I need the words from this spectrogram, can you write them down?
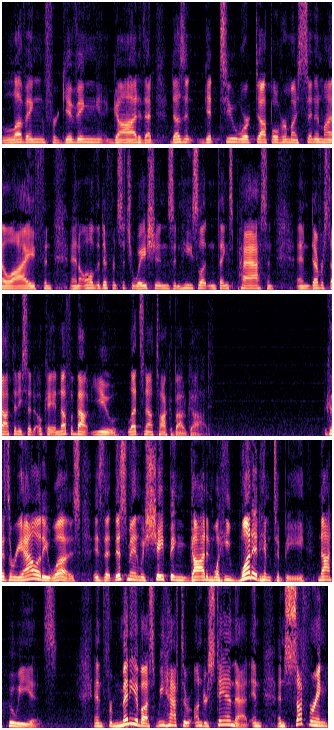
loving, forgiving God that doesn't get too worked up over my sin in my life and, and all the different situations, and he's letting things pass. And, and Dever stopped and he said, Okay, enough about you. Let's now talk about God because the reality was is that this man was shaping god in what he wanted him to be not who he is and for many of us, we have to understand that. And, and suffering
